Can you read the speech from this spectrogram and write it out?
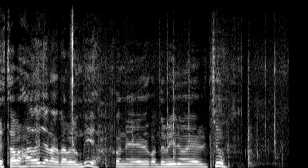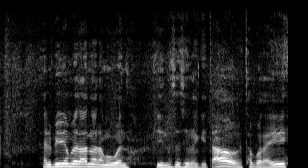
Esta bajada ya la grabé un día, con el, cuando vino el Chu. El vídeo en verdad no era muy bueno. Y no sé si lo he quitado, está por ahí.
